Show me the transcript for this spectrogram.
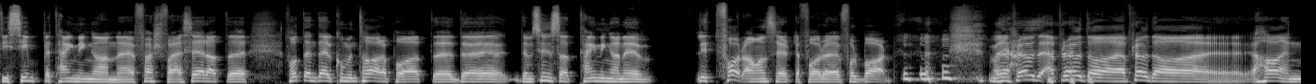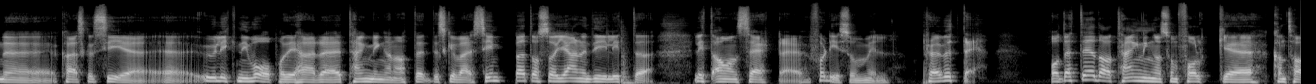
de simple tegningene først, for jeg ser at jeg har fått en del kommentarer på at eh, de, de syns at tegningene er litt for avanserte for, eh, for barn. Men jeg prøvde, jeg prøvde, å, jeg prøvde å eh, ha en, eh, hva jeg skal si, ulik nivå på de her tegningene, at det, det skulle være simpelt, og så gjerne de litt, litt avanserte for de som vil prøve ut det. Og dette er da tegninger som folk kan ta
